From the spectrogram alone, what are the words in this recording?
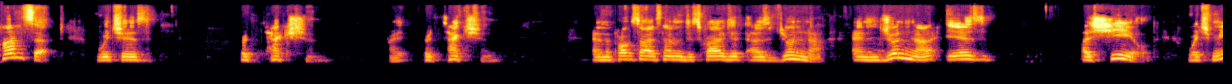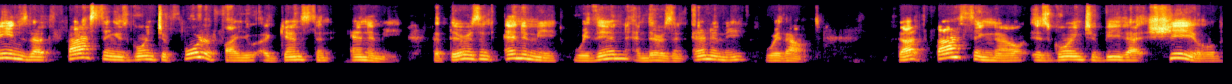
concept, which is protection, right? Protection. And the Prophet ﷺ describes it as junna. And junna is a shield, which means that fasting is going to fortify you against an enemy, that there is an enemy within and there is an enemy without. That fasting now is going to be that shield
